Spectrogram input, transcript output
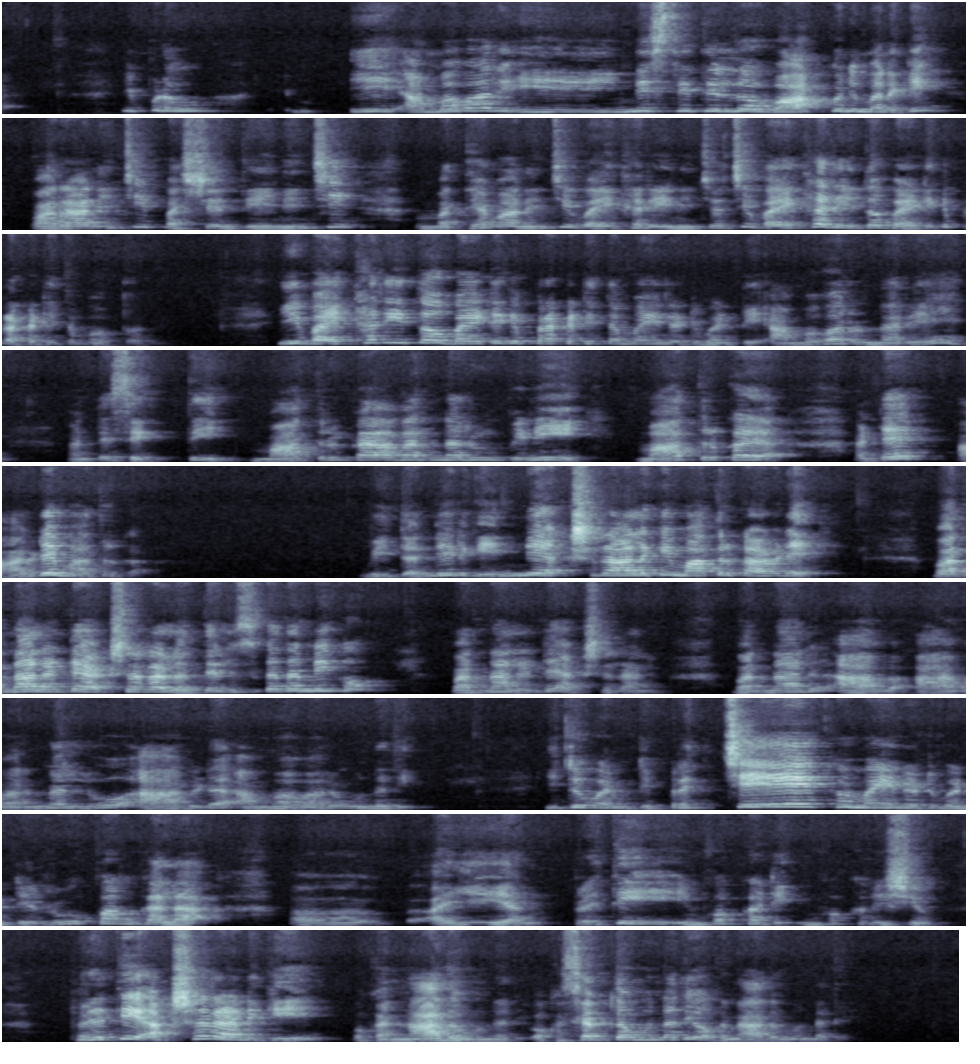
ఇప్పుడు ఈ అమ్మవారి ఈ ఇన్ని స్థితుల్లో వాక్కుని మనకి పరా నుంచి, పశ్యంతి నుంచి, మధ్యమ నుంచి, వైఖరి నుంచి వచ్చి వైఖరితో బయటికి ప్రకటితమవుతోంది. ఈ వైఖరితో బయటికి ప్రకటితమైనటువంటి అమ్మవారు ఉన్నారే అంటే శక్తి మాతృక వర్ణ రూపిణి మాతృక అంటే ఆవిడే మాతృక. వీటన్నిటికి ఇన్ని అక్షరాలకి మాతృక ఆవిడే. వర్ణాలంటే అక్షరాలు తెలుసు కదా మీకు? వర్ణాలంటే అక్షరాలు. వర్ణాలు ఆ వ ఆ వర్ణంలో ఆవిడ అమ్మవారు ఉన్నది. ఇటువంటి ప్రత్యేకమైనటువంటి రూపం కల అయ్యి ప్రతి ఇంకొకటి ఇంకొక విషయం. ప్రతి అక్షరానికి ఒక నాదం ఉన్నది. ఒక శబ్దం ఉన్నది. ఒక నాదం ఉన్నది.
